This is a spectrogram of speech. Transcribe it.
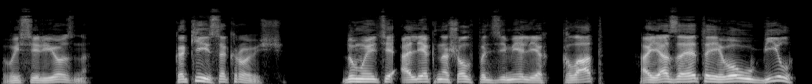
«Вы серьезно? Какие сокровища? Думаете, Олег нашел в подземельях клад, а я за это его убил?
